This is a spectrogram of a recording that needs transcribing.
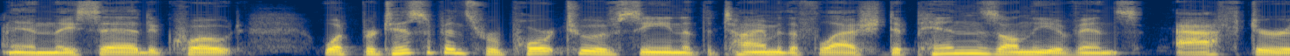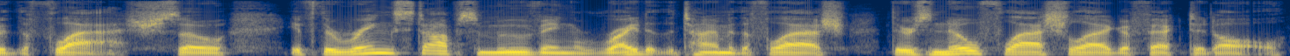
And they said, quote, what participants report to have seen at the time of the flash depends on the events after the flash. So if the ring stops moving right at the time of the flash, there's no flash lag effect at all.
